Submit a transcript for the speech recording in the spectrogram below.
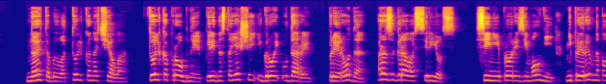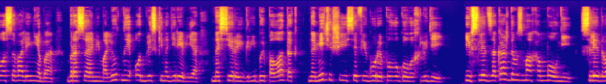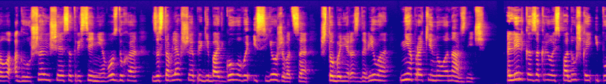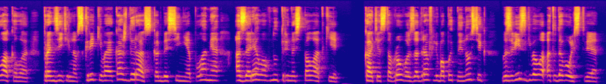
Но это было только начало. Только пробные, перед настоящей игрой удары. Природа разыгралась всерьез. Синие прорези молний непрерывно полосовали небо, бросая мимолетные отблески на деревья, на серые грибы палаток, на мечущиеся фигуры полуголых людей. И вслед за каждым взмахом молний следовало оглушающее сотрясение воздуха, заставлявшая пригибать головы и съеживаться, чтобы не раздавила, не опрокинула навзничь. Лелька закрылась подушкой и плакала, пронзительно вскрикивая каждый раз, когда синее пламя озаряло внутренность палатки. Катя Ставрова, задрав любопытный носик, взвизгивала от удовольствия.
